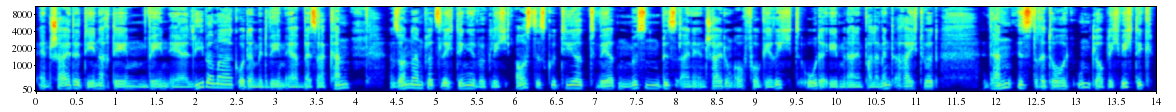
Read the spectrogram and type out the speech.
entscheidet, je nachdem, wen er lieber mag oder mit wem er besser kann, sondern plötzlich Dinge wirklich ausdiskutiert werden müssen, bis eine Entscheidung auch vor Gericht oder eben in einem Parlament erreicht wird, dann ist Rhetorik unglaublich wichtig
